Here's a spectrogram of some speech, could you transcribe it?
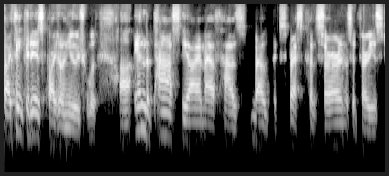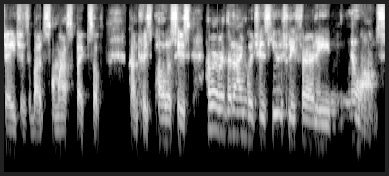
I think it is quite unusual. Uh, in the past, the IMF has well expressed concerns at various stages about some aspects of countries' policies. However, the language is usually fairly nuanced.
